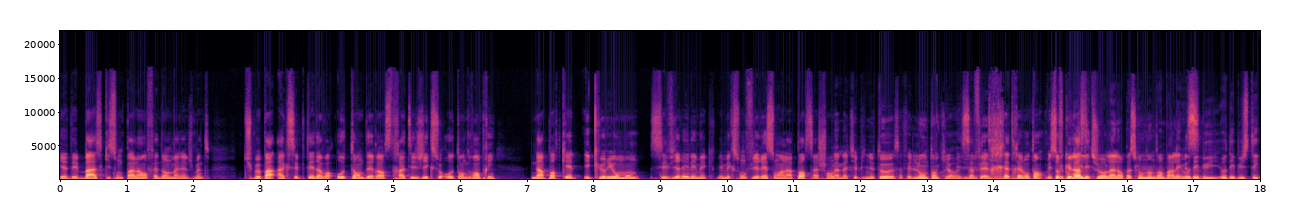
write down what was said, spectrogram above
il y a des bases qui sont pas là, en fait, dans le management. Tu peux pas accepter d'avoir autant d'erreurs stratégiques sur autant de grands prix. N'importe quelle écurie au monde, c'est viré, les mecs. Les mecs sont virés, sont à la porte, ça change. Bah, Mathieu Binotto, ça fait longtemps qu'il aurait dû ça fait très très longtemps. Mais sauf Et que pourquoi là, il est toujours là alors? Parce qu'on entend parler. Mais Au début, au début c'était.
